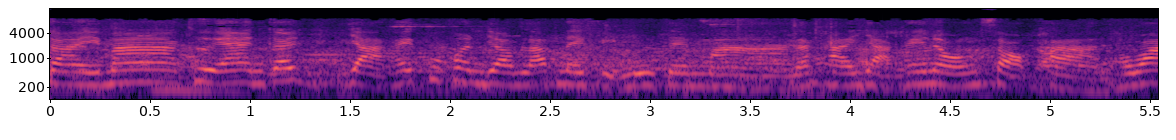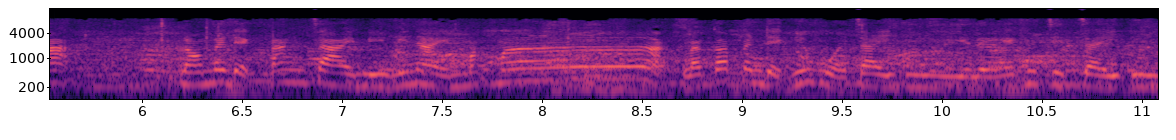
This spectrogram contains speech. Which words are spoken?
ใจมาก คือแอนก็อยากให้ผู้คนยอมรับในฝีมือเจมมานะคะ อยากให้น้องสอบผ่าน เพราะว่าน้องเป็นเด็กตั้งใจมีวินัยมาก ๆ แล้วก็เป็นเด็กที่หัวใจดีอะไรเงี้ยคือจิตใจดี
